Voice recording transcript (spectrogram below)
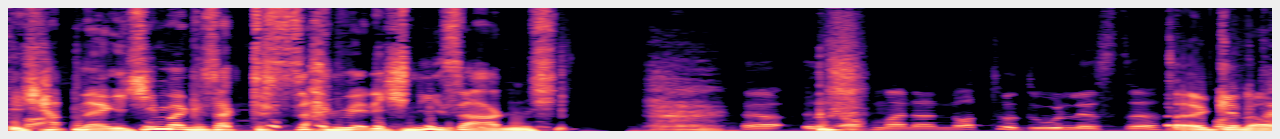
ich habe mir eigentlich immer gesagt, das sagen werde ich nie sagen. Ja, ist auf meiner Not-to-Do-Liste. Äh, genau.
